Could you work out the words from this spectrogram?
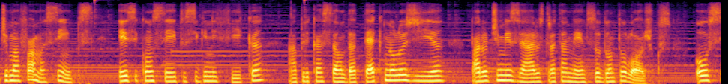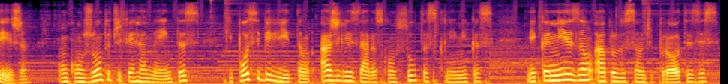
De uma forma simples, esse conceito significa a aplicação da tecnologia para otimizar os tratamentos odontológicos, ou seja, um conjunto de ferramentas que possibilitam agilizar as consultas clínicas, mecanizam a produção de próteses,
